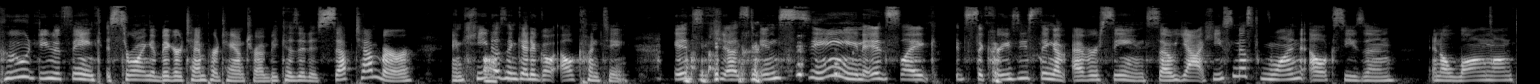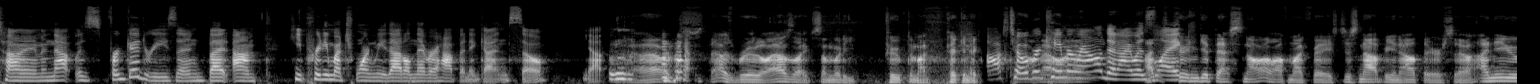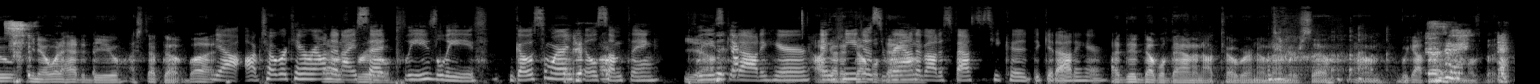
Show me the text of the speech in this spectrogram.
Who do you think is throwing a bigger temper tantrum? Because it is September and he Oh. doesn't get to go elk hunting. It's just insane. It's like, it's the craziest thing I've ever seen. So yeah, he's missed one elk season in a long, long time. And that was for good reason. But, um, he pretty much warned me that'll never happen again. So yeah. Yeah, that was, that was brutal. I was like somebody pooped in my picnic. October came. Around and I was I like, couldn't get that snarl off my face, just not being out there. So I knew, you know, what I had to do. I stepped up, but yeah, October came around and I brutal. said, please leave. Go somewhere and kill something. yeah, Please get out of here. I and he just down. ran about as fast as he could to get out of here. I did double down in October and November, so um, we got those animals, but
